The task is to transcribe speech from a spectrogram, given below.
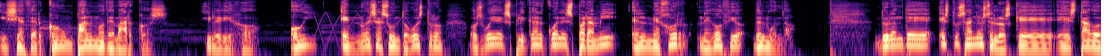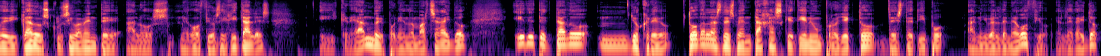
y se acercó a un palmo de Marcos y le dijo, Hoy, en No es asunto vuestro, os voy a explicar cuál es para mí el mejor negocio del mundo. Durante estos años en los que he estado dedicado exclusivamente a los negocios digitales, y creando y poniendo en marcha Guide Dog, he detectado, mm, yo creo, todas las desventajas que tiene un proyecto de este tipo a nivel de negocio, el de Guide Dog.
